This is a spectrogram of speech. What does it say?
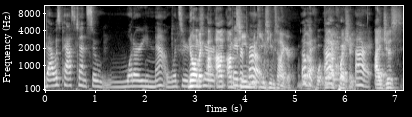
that was past tense. So, what are you now? What's your No, I'm who's a, your I'm, I'm favorite team pro? Ricky and team Tiger without, Okay, qu- all without right, question. all right. I just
